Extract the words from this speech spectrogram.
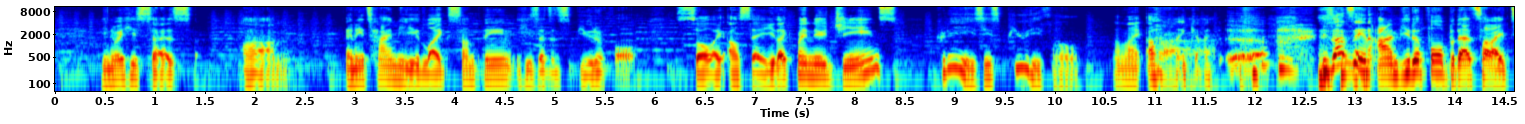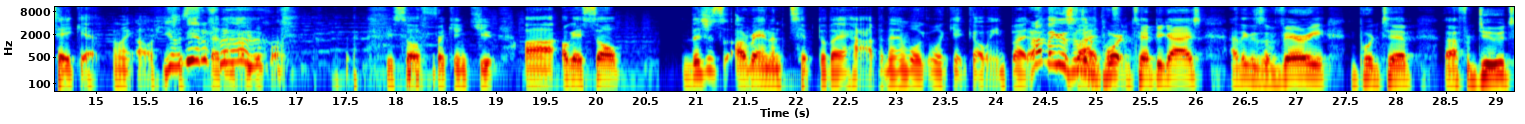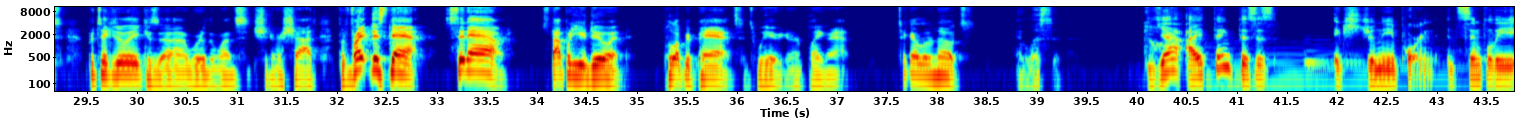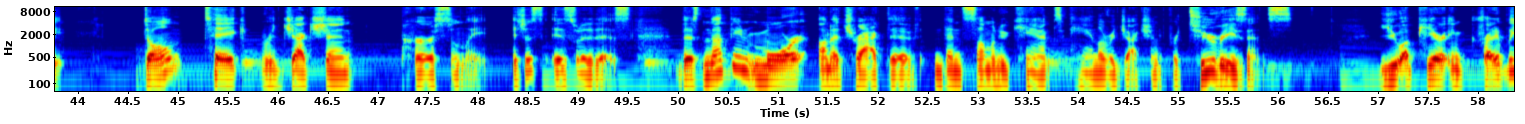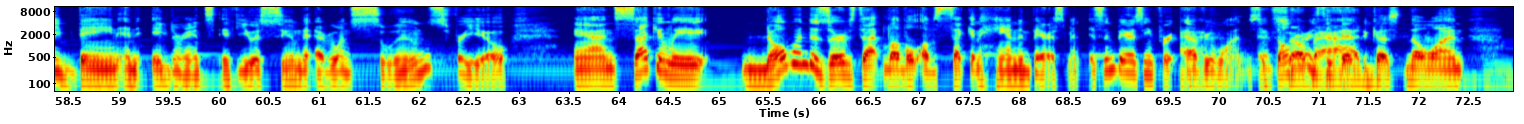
you know what he says? Um, anytime he likes something, he says it's beautiful. So, like, I'll say, You like my new jeans? Please, he's beautiful. I'm like, Oh my Ah. God. he's not saying I'm beautiful, but that's how I take it. I'm like, Oh, he You're just said I'm beautiful." beautiful. He's so freaking cute. Uh, okay, so this is a random tip that I have, and then we'll we'll get going. But And I think this is an important tip, you guys. I think this is a very important tip uh, for dudes, particularly because uh, we're the ones shooting a shot. But write this down. Sit down. Stop what you're doing. Pull up your pants. It's weird. You're in a playground. Take out little notes and listen. Yeah, I think this is extremely important. It's simply don't take rejection personally. It just is what it is. There's nothing more unattractive than someone who can't handle rejection for two reasons. You appear incredibly vain and ignorant if you assume that everyone swoons for you. And secondly, no one deserves that level of secondhand embarrassment. It's embarrassing for Ah, everyone. So it's don't so feel bad. because no one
